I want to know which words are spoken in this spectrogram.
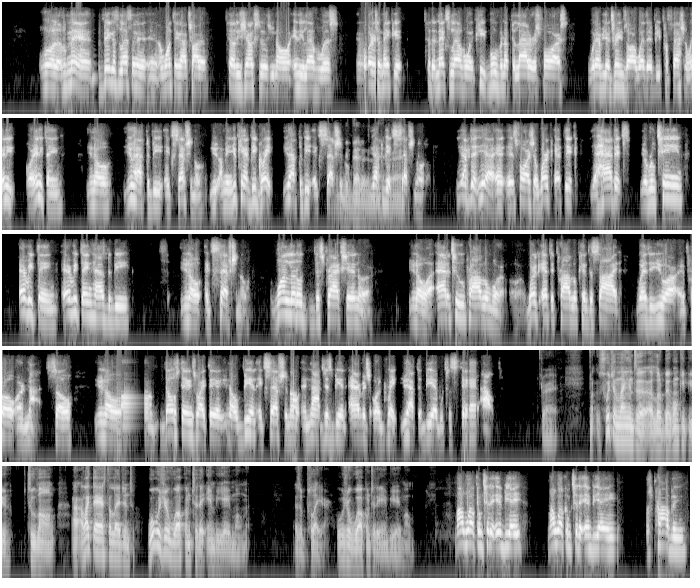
Well, uh, man, the biggest lesson and one thing I try to tell these youngsters, you know, on any level is in order to make it to the next level and keep moving up the ladder as far as whatever your dreams are, whether it be professional, any or anything, you know, you have to be exceptional. You, I mean, you can't be great. You have to be exceptional. Be better than you have that, to be right. exceptional. You have to, yeah. As far as your work ethic, your habits, your routine, everything, everything has to be you know, exceptional. One little distraction or, you know, an attitude problem or, or work ethic problem can decide whether you are a pro or not. So, you know, um, those things right there, you know, being exceptional and not just being average or great. You have to be able to stand out. Right. Switching lanes a, a little bit won't keep you too long. I, I like to ask the legends, what was your welcome to the NBA moment? as a player? What was your welcome to the NBA moment? My welcome to the NBA, my welcome to the NBA was probably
